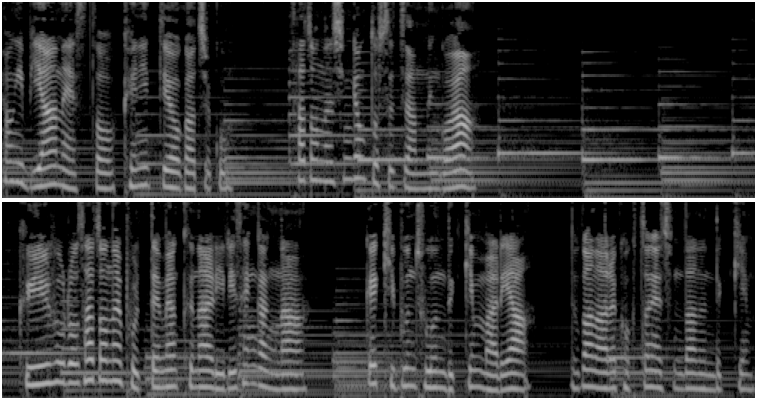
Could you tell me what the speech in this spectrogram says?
형이 미안해 했어. 괜히 뛰어가지고. 사전은 신경도 쓰지 않는 거야. 그 이후로 사전을 볼 때면 그날 일이 생각나. 꽤 기분 좋은 느낌 말이야. 누가 나를 걱정해 준다는 느낌.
